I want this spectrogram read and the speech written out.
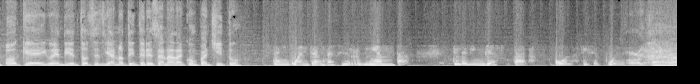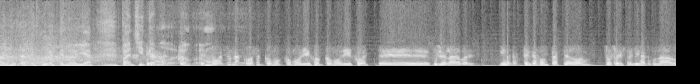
Ok, Wendy, entonces ya no te interesa nada con Panchito. Se encuentra una sirvienta que le limpia hasta la cola si se puede. Ay, bueno, ya. Panchito, Mira, a decir una cosa como como dijo como dijo este Julián Álvarez. Mientras tengas un trapeador, yo soy feliz a tu lado.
